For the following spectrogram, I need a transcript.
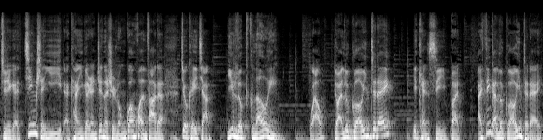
这个精神奕奕的，看一个人真的是容光焕发的，就可以讲 you look glowing。Well, do I look glowing today? You can see, but I think I look glowing today.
